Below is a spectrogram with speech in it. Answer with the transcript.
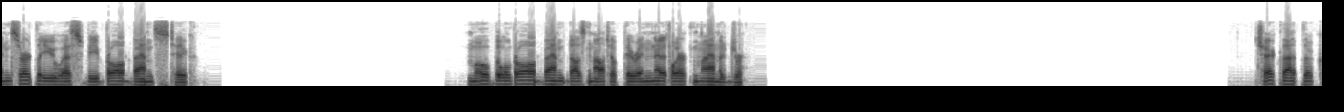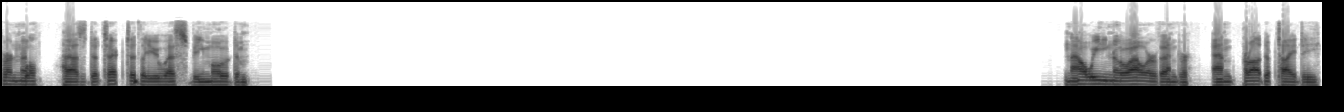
Insert the USB broadband stick. Mobile broadband does not appear in Network Manager. Check that the kernel has detected the USB modem. Now we know our vendor and product ID.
